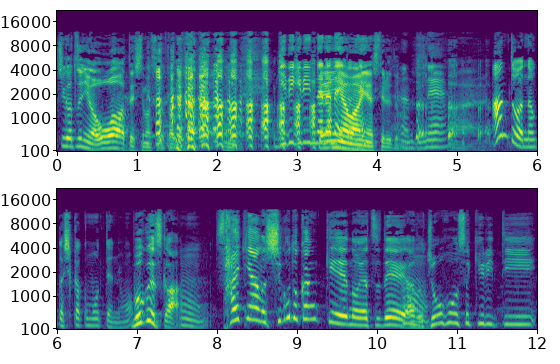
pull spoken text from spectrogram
7月には大慌てしてますよ多分。ギリギリにならないと、ね、やわんやしてると思うなんとね。はあんたはなんか資格持ってんの？僕ですか、ん。最近あの仕事関係のやつで、ん。あの情報セキュリティ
